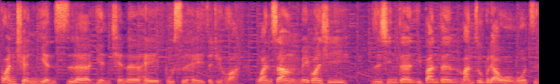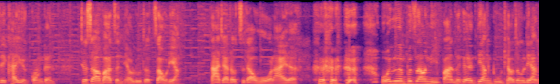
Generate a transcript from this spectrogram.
完全掩饰了眼前的黑不是黑这句话。晚上没关系，日行灯、一般灯满足不了我，我直接开远光灯，就是要把整条路都照亮，大家都知道我来了。我真的不知道你把那个亮度调这么亮，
